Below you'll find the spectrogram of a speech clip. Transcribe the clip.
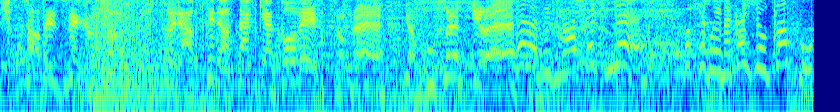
Děláš? Co bys řekl? Hledám syna tak jako vy. To ne, jak ušlechtilé. Hele, vy dva teď ne. Potřebujeme každou tlapu.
